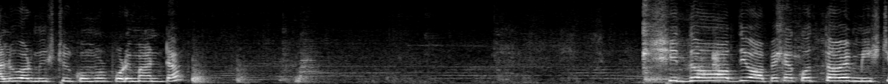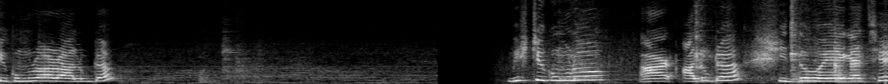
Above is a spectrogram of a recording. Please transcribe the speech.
আলু আর মিষ্টির কুমড়োর পরিমাণটা। সিদ্ধ হওয়া অবধি অপেক্ষা করতে হবে মিষ্টি কুমড়ো আর আলুটা। মিষ্টি কুমড়ো আর আলুটা সিদ্ধ হয়ে গেছে।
